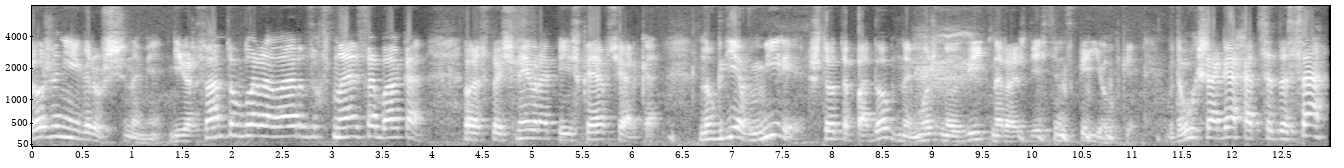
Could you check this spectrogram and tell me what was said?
тоже не игрушечными. Диверсантов была разыскная собака, восточноевропейская овчарка. Но где в мире что-то подобное можно увидеть на рождественской елке? В двух шагах от ЦДСа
